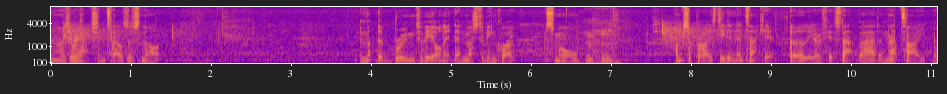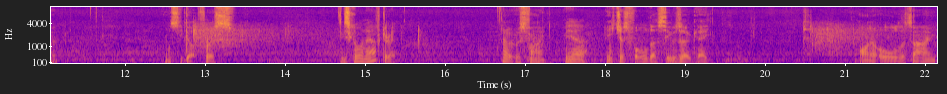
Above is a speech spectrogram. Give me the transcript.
Oh, his reaction tells us not. The, the room to be on it then must have been quite small. Mm-hmm. I'm surprised he didn't attack it earlier if it's that bad and that tight. But what's he got for us? He's going after it. Oh, it was fine. Yeah. He's just fooled us. He was okay. On it all the time.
